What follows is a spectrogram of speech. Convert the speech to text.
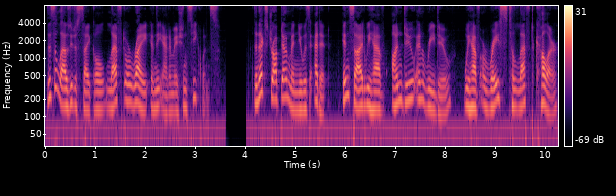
This allows you to cycle left or right in the animation sequence. The next drop-down menu is Edit. Inside we have Undo and Redo. We have Erase to Left Color.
